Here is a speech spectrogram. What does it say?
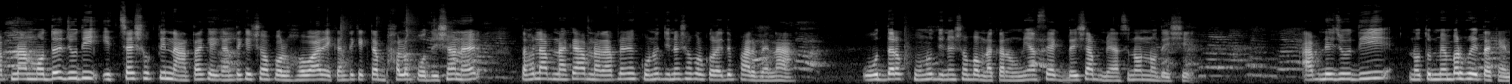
আপনার মধ্যে যদি ইচ্ছা শক্তি না থাকে, এখান থেকে সফল হওয়ার, এখান থেকে একটা ভালো পজিশনের তাহলে আপনাকে আপনার আপনার কোনো দিনও সফল করাইতে পারবে না। ওর দ্বারা কোনো দিনও সম্ভব না, কারণ উনি আছে এক দেশে, আপনি আছেন অন্য দেশে। আপনি যদি নতুন মেম্বার হয়ে থাকেন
